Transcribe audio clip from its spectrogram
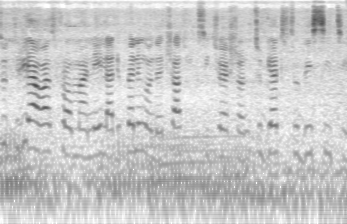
to three hours from Manila, depending on the traffic situation, to get to this city.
